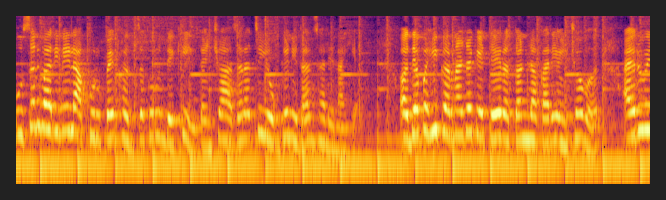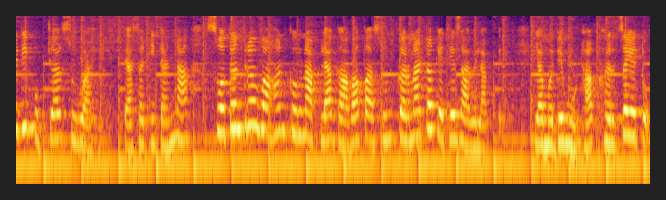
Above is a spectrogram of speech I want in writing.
उसनवारीने लाखो रुपये खर्च करून देखील त्यांच्या आजाराचे योग्य निदान झाले नाही अद्यापही कर्नाटक येथे रतन डकारे यांच्यावर आयुर्वेदिक उपचार सुरू आहे त्यासाठी त्यांना स्वतंत्र वाहन करून आपल्या गावापासून कर्नाटक येथे जावे लागते. यामध्ये मोठा खर्च येतो.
